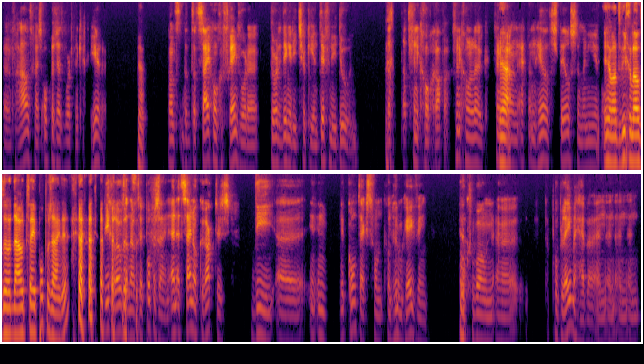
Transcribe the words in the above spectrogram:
uh, opgezet wordt, vind ik echt heerlijk. Ja. Want dat, dat zij gewoon geframed worden door de dingen die Chucky en Tiffany doen, dat, dat vind ik gewoon grappig. Dat vind ik gewoon leuk. Dat vind Ja. ik gewoon echt een heel speelse manier. om- Ja, want wie gelooft dat het nou twee poppen zijn, hè? Wie gelooft dat nou twee poppen zijn? En het zijn ook karakters die eh, in, in de context van, van hun omgeving Ja. ook gewoon eh, problemen hebben en, en, en, en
